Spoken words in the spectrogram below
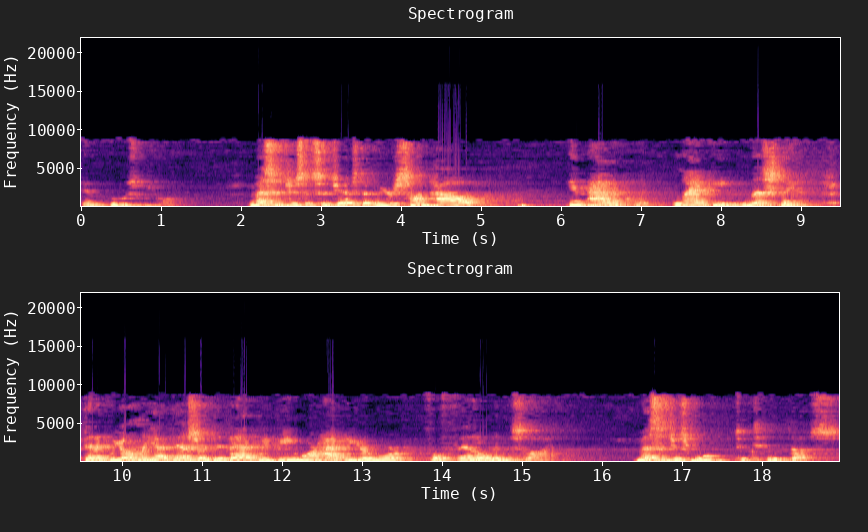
and whose we are. Messages that suggest that we are somehow inadequate lacking, less than. That if we only had this or did that, we'd be more happy or more fulfilled in this life. Messages want to tempt us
